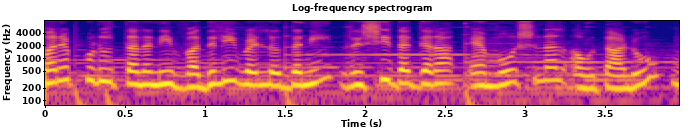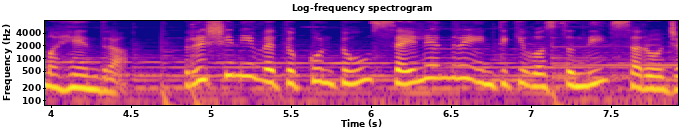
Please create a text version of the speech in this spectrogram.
మరెప్పుడు తనని వదిలి వెళ్ళొద్దని రిషి దగ్గర ఎమోషనల్ అవుతాడు మహేంద్ర. రిషిని వెతుక్కుంటూ శైలేంద్ర ఇంటికి వస్తుంది సరోజ.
